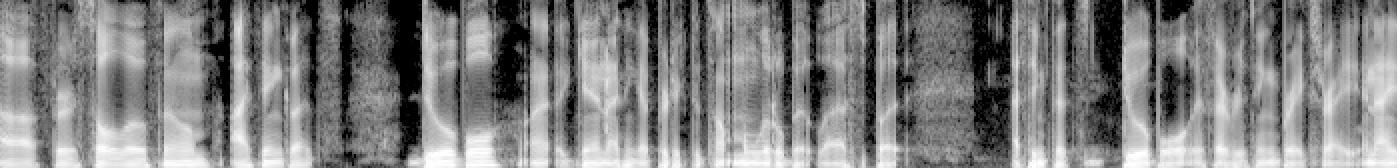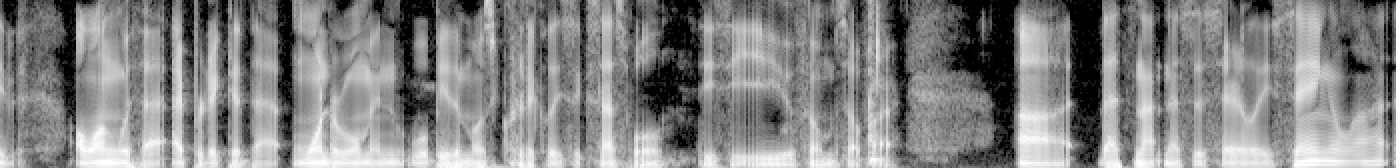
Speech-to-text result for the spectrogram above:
uh, for a solo film. I think that's doable. Uh, again, I think I predicted something a little bit less, but I think that's doable if everything breaks right. And I, along with that, I predicted that Wonder Woman will be the most critically successful DCEU film so far. Uh, that's not necessarily saying a lot.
